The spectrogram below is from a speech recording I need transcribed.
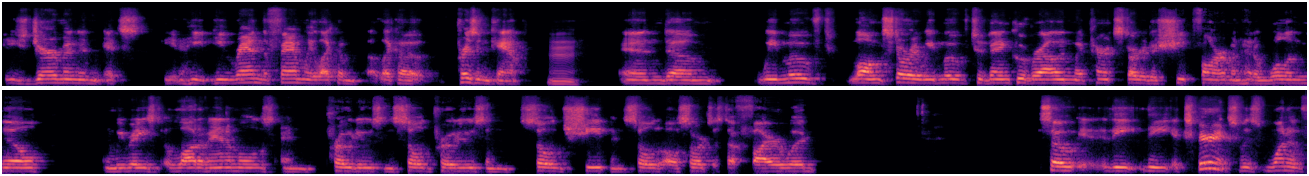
he's German, and it's you know he he ran the family like a like a prison camp, mm. and um, we moved. Long story. We moved to Vancouver Island. My parents started a sheep farm and had a woolen mill and we raised a lot of animals and produce and sold produce and sold sheep and sold all sorts of stuff firewood so the the experience was one of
